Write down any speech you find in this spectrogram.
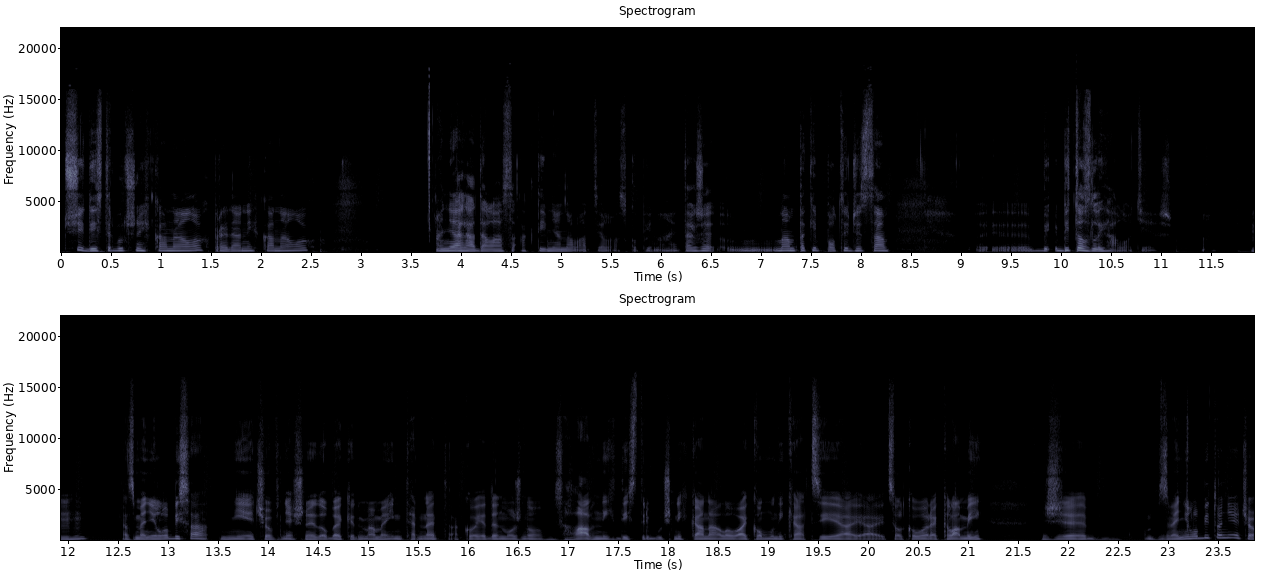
či distribučných kanáloch, predaných kanáloch a nehľadala sa aktívne nová cieľová skupina. Takže mám taký pocit, že sa e, by, by to zlyhalo tiež. Mm-hmm. A zmenilo by sa niečo v dnešnej dobe, keď máme internet ako jeden možno z hlavných distribučných kanálov aj komunikácie, aj, aj celkovo reklamy, že zmenilo by to niečo?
